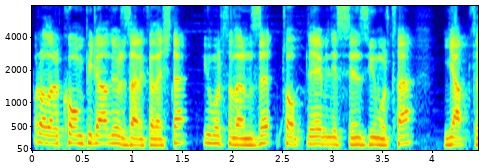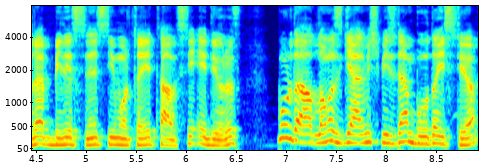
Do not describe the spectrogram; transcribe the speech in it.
Buraları komple alıyoruz arkadaşlar. Yumurtalarımızı toplayabilirsiniz. Yumurta yaptırabilirsiniz. Yumurtayı tavsiye ediyoruz. Burada ablamız gelmiş bizden buğday istiyor.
